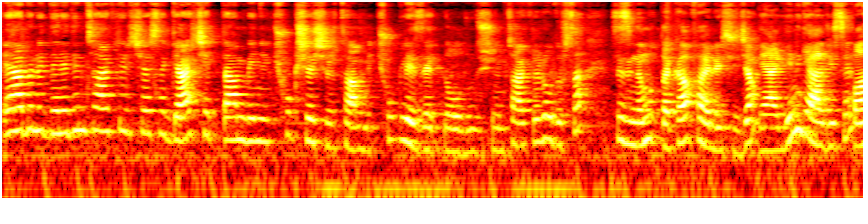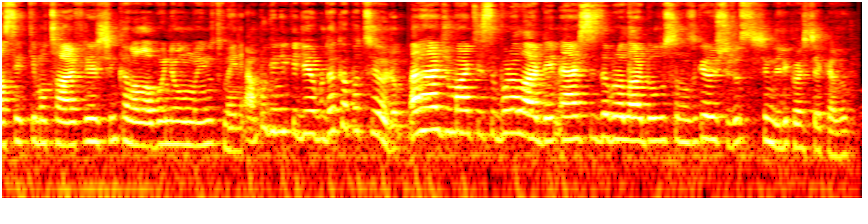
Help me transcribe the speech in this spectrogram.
Eğer böyle denediğim tarifler içerisinde gerçekten beni çok şaşırtan ve çok lezzetli olduğunu düşündüğüm tarifler olursa sizinle mutlaka paylaşacağım. Eğer yeni geldiyseniz bahsettiğim o tarifler için kanala abone olmayı unutmayın. Yani bugünlük videoyu burada kapatıyorum. Ben her cumartesi buralardayım. Eğer siz de buralarda olursanız görüşürüz. Şimdilik hoşçakalın.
